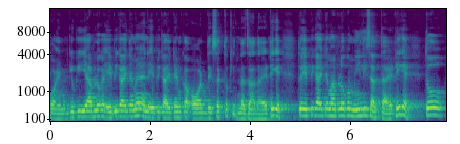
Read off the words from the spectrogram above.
कॉइन क्योंकि ये आप लोग का एपिक आइटम है एंड एपिक आइटम का और देख सकते हो कितना ज़्यादा है, ठीक है? तो एपिक आइटम आप लोग को मिल ही सकता है, ठीक है? तो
